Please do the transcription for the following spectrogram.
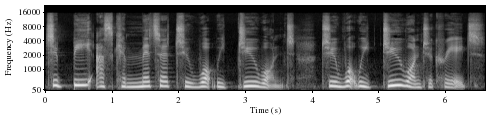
to be as committed to what we do want, to what we do want to create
